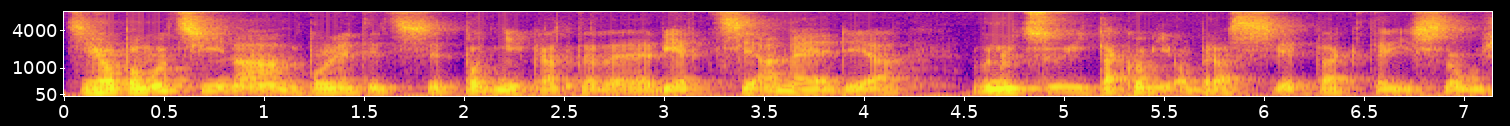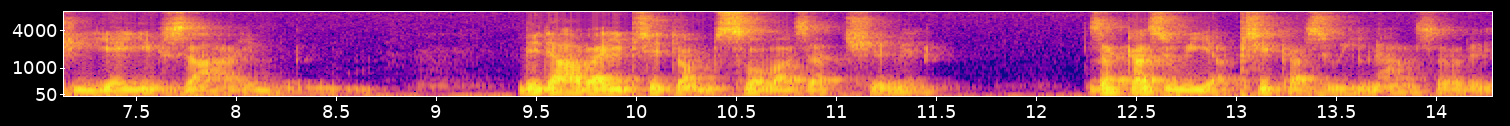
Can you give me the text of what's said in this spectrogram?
S jeho pomocí nám politici, podnikatelé, vědci a média vnucují takový obraz světa, který slouží jejich zájmům. Vydávají přitom slova za činy, Zakazují a přikazují názory.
